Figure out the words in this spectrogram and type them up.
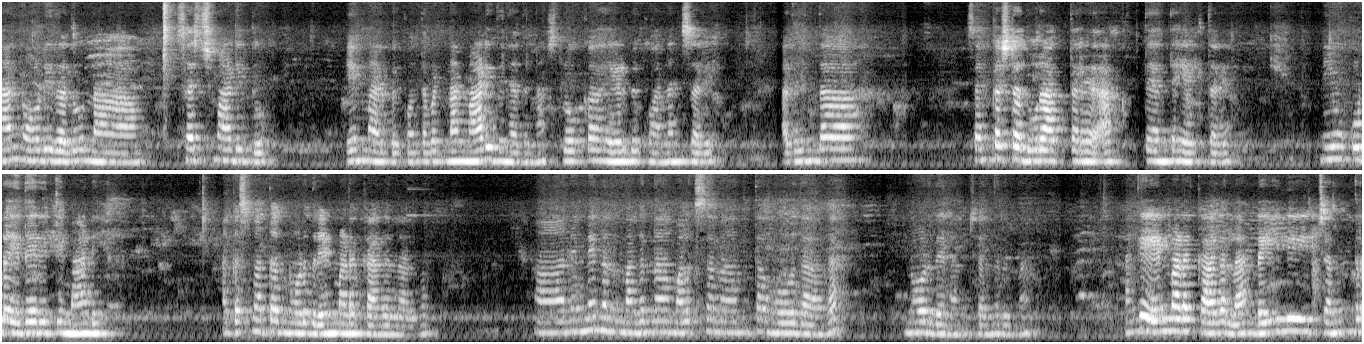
ನಾನು ನೋಡಿರೋದು, ನಾ ಸರ್ಚ್ ಮಾಡಿದ್ದು ಏನು ಮಾಡಬೇಕು ಅಂತ, ಬಟ್ ನಾನು ಮಾಡಿದ್ದೀನಿ ಅದನ್ನು, ಶ್ಲೋಕ ಹೇಳಬೇಕು ಹನ್ನೊಂದು ಸಾರಿ. ಅದರಿಂದ ಸಂಕಷ್ಟ ದೂರ ಆಗ್ತಾರೆ, ಆಗ್ತೆ ಅಂತ ಹೇಳ್ತಾರೆ. ನೀವು ಕೂಡ ಇದೇ ರೀತಿ ಮಾಡಿ. ಅಕಸ್ಮಾತಾಗಿ ನೋಡಿದ್ರೆ ಏನು ಮಾಡೋಕ್ಕಾಗಲ್ಲ ಅಲ್ವಾ? ನಿನ್ನೆ ನನ್ನ ಮಗನ ಮಲಗ್ಸೋಣ ಅಂತ ಹೋದಾಗ ನೋಡಿದೆ ನಾನು ಚಂದ್ರನ ಹಾಗೆ ಏನು ಮಾಡೋಕ್ಕಾಗಲ್ಲ, ಡೈಲಿ ಚಂದ್ರ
